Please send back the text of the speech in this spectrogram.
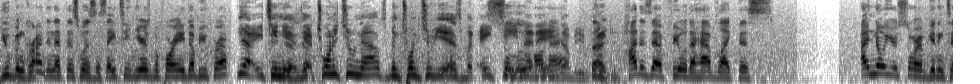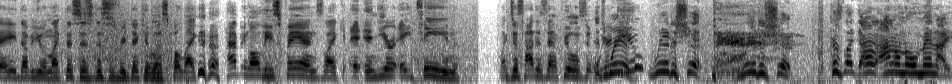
You've been grinding at this. Was this 18 years before AEW, correct? Yeah, 18 years. Yeah, 22 now. It's been 22 years, but 18 Salute at. AEW. Thank you. How does that feel to have like this I know your story of getting to AEW and like this is this is ridiculous, but like having all these fans like in year 18, like just how does that feel? Is it It's weird, weird. to you? Weird as shit. weird as shit. Cause like I, I don't know, man. I,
